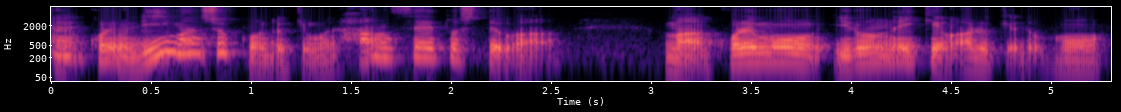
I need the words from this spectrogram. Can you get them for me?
うん。これもリーマンショックの時も反省としてはまあこれもいろんな意見はあるけども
